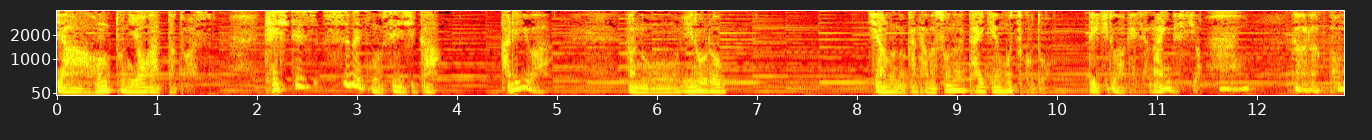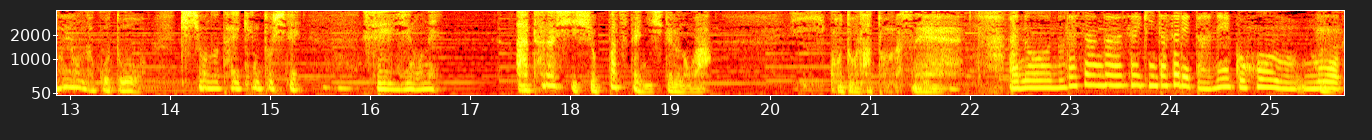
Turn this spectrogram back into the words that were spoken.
いや本当に良かったと思います。決して全ての政治家あるいはあのいろいろジャンルの方はそんな体験を持つことできるわけじゃないんですよ、はい、だからこのようなことを貴重な体験として政治のね新しい出発点にしてるのがいいことだと思いますね。あの野田さんが最近出されたねご本も、うん、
